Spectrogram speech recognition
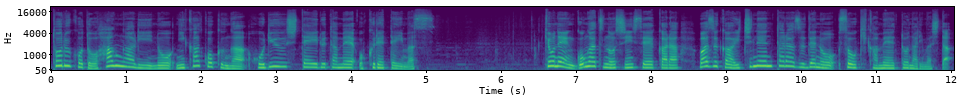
トルコとハンガリーの2カ国が保留しているため遅れています。去年5月の申請からわずか1年足らずでの早期加盟となりました。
